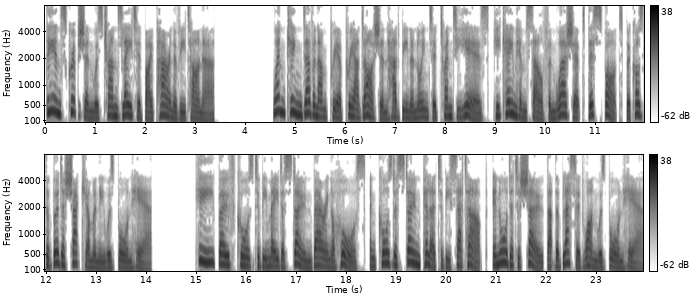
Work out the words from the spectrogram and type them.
The inscription was translated by Paranavitana. When King Devanampriya Priyadarsin had been anointed 20 years, he came himself and worshipped this spot because the Buddha Shakyamuni was born here. He both caused to be made a stone bearing a horse, and caused a stone pillar to be set up, in order to show that the Blessed One was born here.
